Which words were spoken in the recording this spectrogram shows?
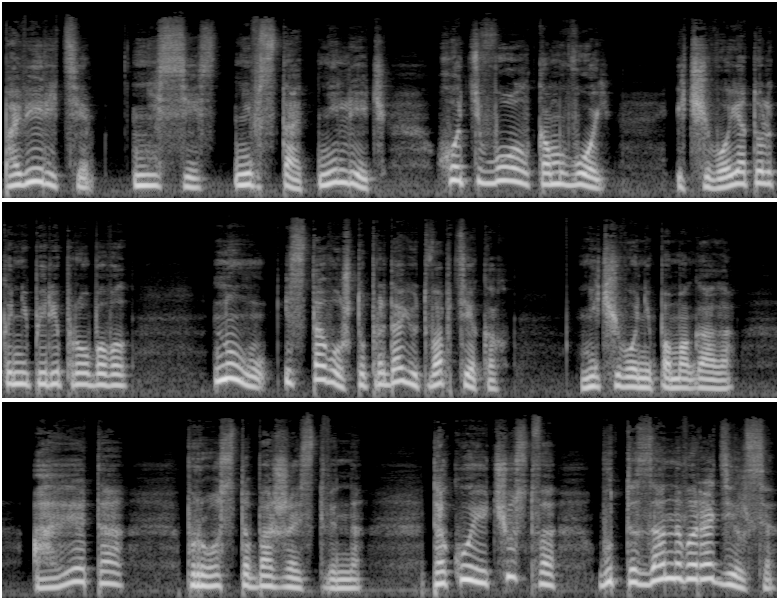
Поверите, не сесть, не встать, не лечь, хоть волком вой. И чего я только не перепробовал. Ну, из того, что продают в аптеках. Ничего не помогало. А это просто божественно. Такое чувство, будто заново родился.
